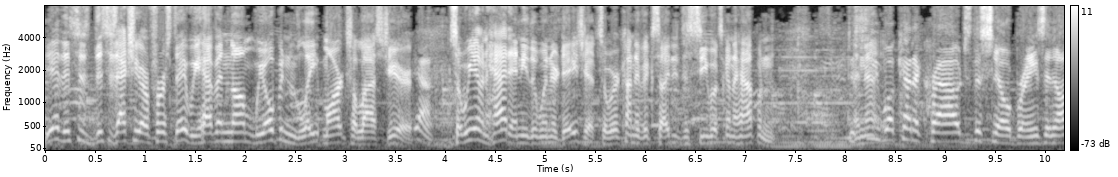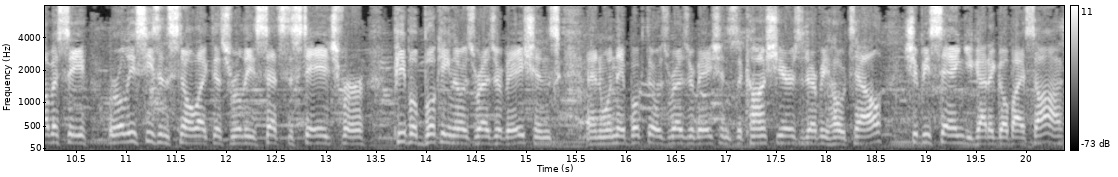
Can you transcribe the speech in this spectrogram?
Yeah, this is this is actually our first day. We haven't um, we opened late March of last year. Yeah. So we haven't had any of the winter days yet. So we're kind of excited to see what's going to happen. To And see that- what kind of crowds the snow brings, and obviously, early season snow like this really sets the stage for people booking those reservations. And when they book those reservations, the concierge at every hotel should be saying, "You got to go by sauce."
